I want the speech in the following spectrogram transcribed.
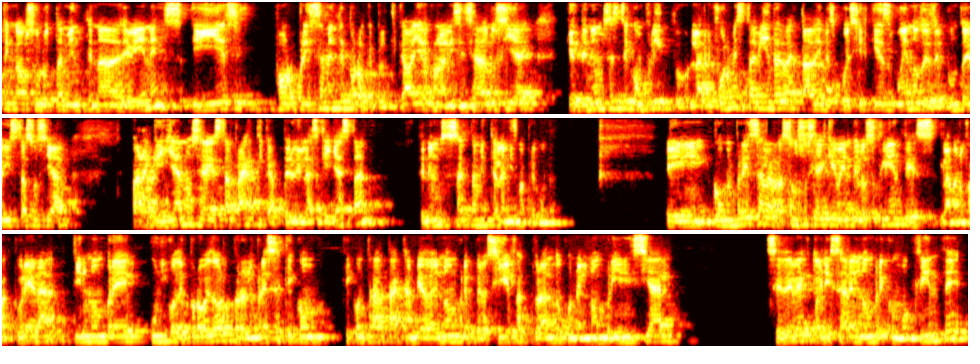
tengo absolutamente nada de bienes y es por, precisamente por lo que platicaba ayer con la licenciada Lucía que tenemos este conflicto. La reforma está bien redactada y les puedo decir que es bueno desde el punto de vista social para que ya no se haga esta práctica, pero ¿y las que ya están? Tenemos exactamente la misma pregunta. Eh, como empresa, la razón social que vende los clientes, la manufacturera, tiene un nombre único de proveedor, pero la empresa que, que contrata ha cambiado de nombre, pero sigue facturando con el nombre inicial. ¿Se debe actualizar el nombre como cliente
